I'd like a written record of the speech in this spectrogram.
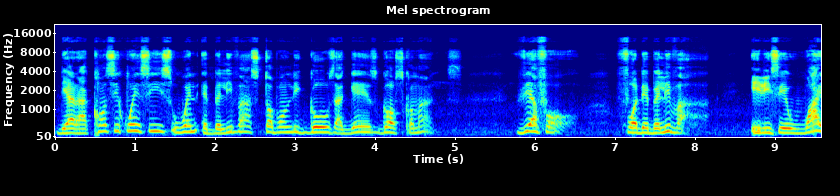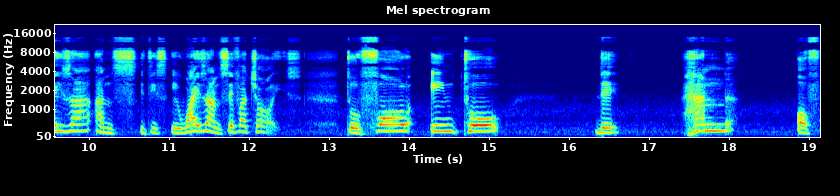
there are consequences when a believer stubbornly goes against God's commands. Therefore, for the believer, it is a wiser and it is a wiser and safer choice to fall into the hand of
